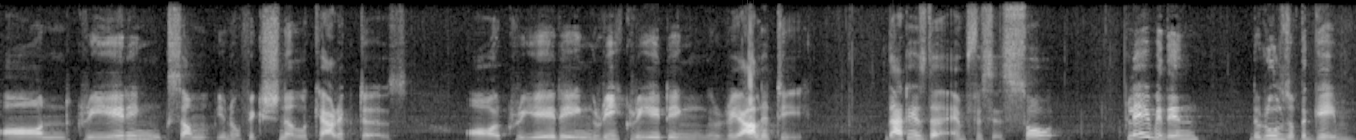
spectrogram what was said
on creating some you know fictional characters or creating recreating reality. That is the emphasis. So, play within the rules of the game.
